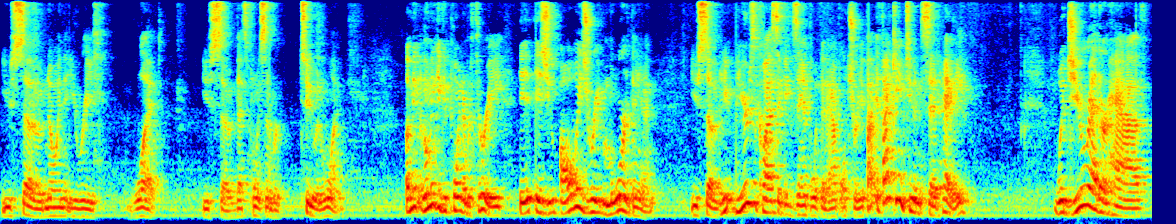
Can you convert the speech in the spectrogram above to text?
you sowed, knowing that you reap what you sowed. That's points number two and one. Let me let me give you point number three. Is you always reap more than you sowed. Here's a classic example with an apple tree. If I, if I came to you and said, "Hey, would you rather have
